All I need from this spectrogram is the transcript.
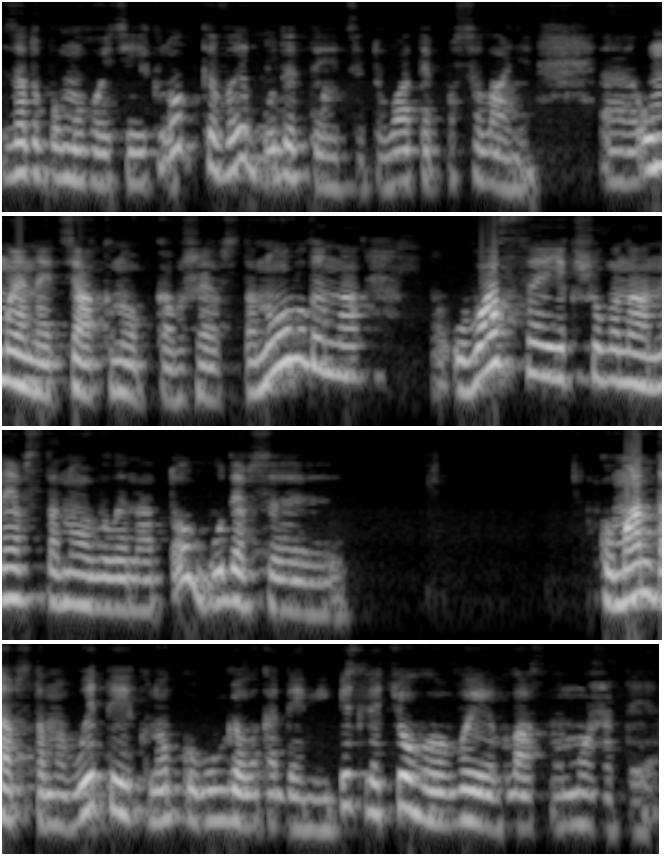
За допомогою цієї кнопки ви будете цитувати посилання. Е, у мене ця кнопка вже встановлена. У вас, е, якщо вона не встановлена, то буде команда встановити кнопку Google Академії. Після цього ви, власне, можете е,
